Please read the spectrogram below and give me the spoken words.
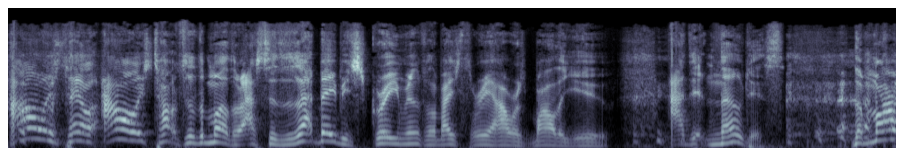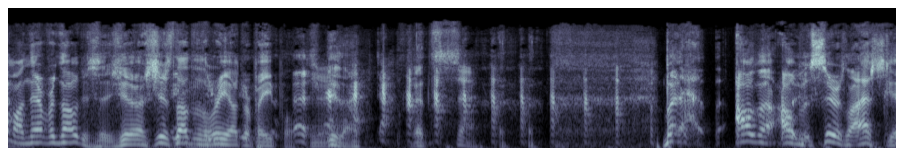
I always tell, I always talk to the mother. I said, "Does that baby screaming for the next three hours bother you?" I didn't notice. The mama never notices. You know, it's just other 300 people. You know, it's. But uh, on the, on the seriously,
